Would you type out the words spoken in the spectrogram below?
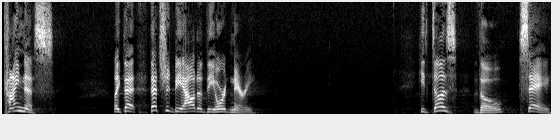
kindness. Like that, that should be out of the ordinary. He does, though, say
